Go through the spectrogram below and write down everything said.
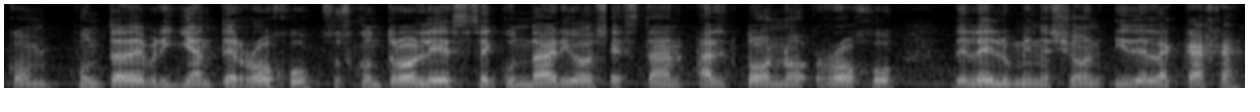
con punta de brillante rojo. Sus controles secundarios están al tono rojo de la iluminación y de la caja.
